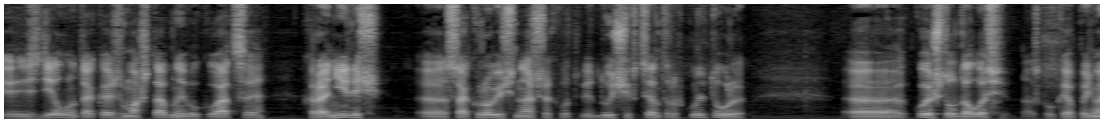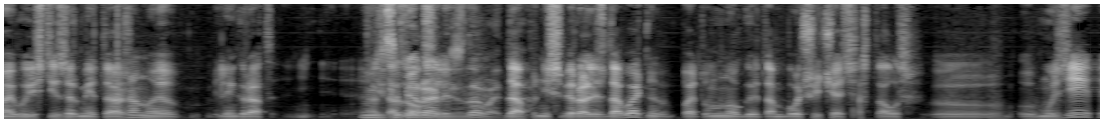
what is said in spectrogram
сделана такая же масштабная эвакуация хранилищ, э, сокровищ наших вот ведущих центров культуры. Э, кое-что удалось, насколько я понимаю, вывести из Эрмитажа, но Ленинград не собирались сдавать. Да, да, не собирались сдавать, но поэтому многое там, большая часть осталась в музее.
